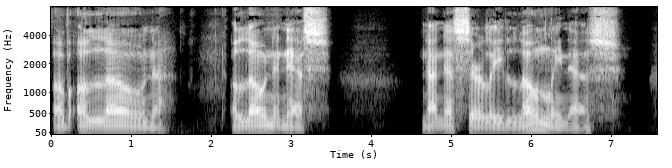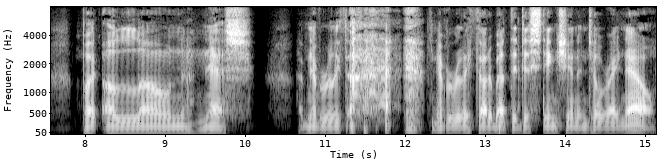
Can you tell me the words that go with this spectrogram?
of alone, aloneness, not necessarily loneliness, but aloneness. I've never really thought, I've never really thought about the distinction until right now.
